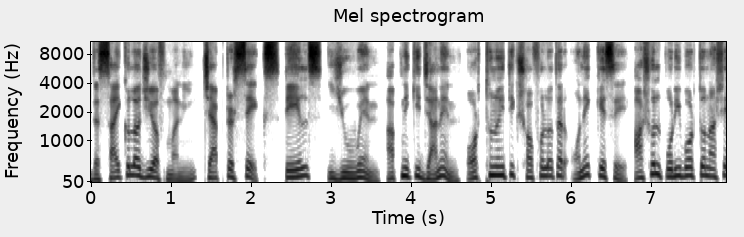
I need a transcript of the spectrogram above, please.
The psychology of money, chapter six, tails you win আপনি কি জানেন, অর্থনৈতিক সফলতার অনেক কেসে আসল পরিবর্তন আসে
